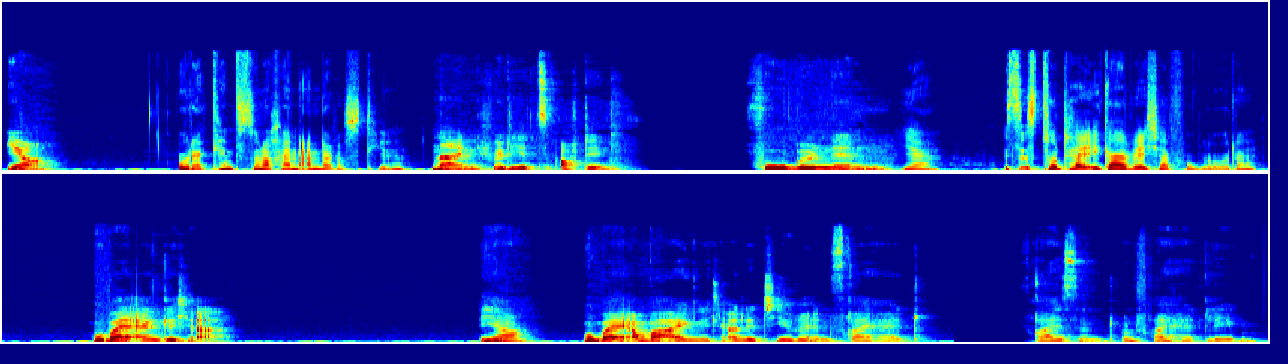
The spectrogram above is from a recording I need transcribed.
Ja. Oder kennst du noch ein anderes Tier? Nein, ich würde jetzt auch den Vogel nennen. Ja. Es ist total egal, welcher Vogel, oder? Wobei eigentlich. Äh, ja. Wobei aber eigentlich alle Tiere in Freiheit frei sind und Freiheit leben.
